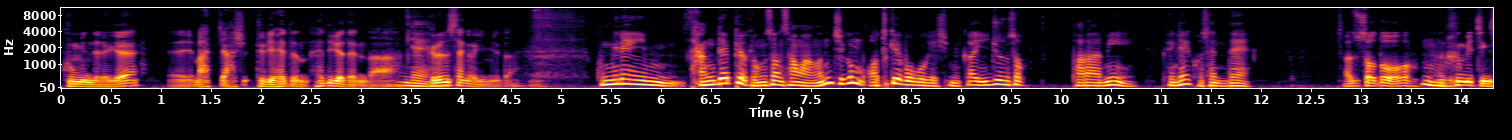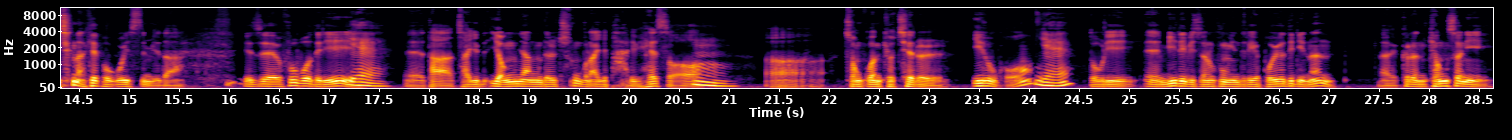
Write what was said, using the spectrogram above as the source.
국민들에게 맞게 드려야 해드려야 된다. 네. 그런 생각입니다. 국민의힘 당대표 경선 상황은 지금 어떻게 보고 계십니까? 이준석 바람이 굉장히 거센데. 아주 저도 음. 흥미진진하게 보고 있습니다. 이제 후보들이 예. 다 자기 역량들 충분하게 발휘해서 음. 어, 정권 교체를 이루고 예. 또 우리 미래 비전을 국민들에게 보여드리는 어, 그런 경선이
